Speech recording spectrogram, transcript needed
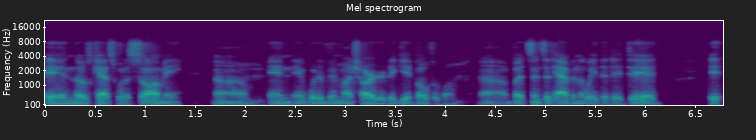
and those cats would have saw me, um, and it would have been much harder to get both of them. Uh, but since it happened the way that it did, it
